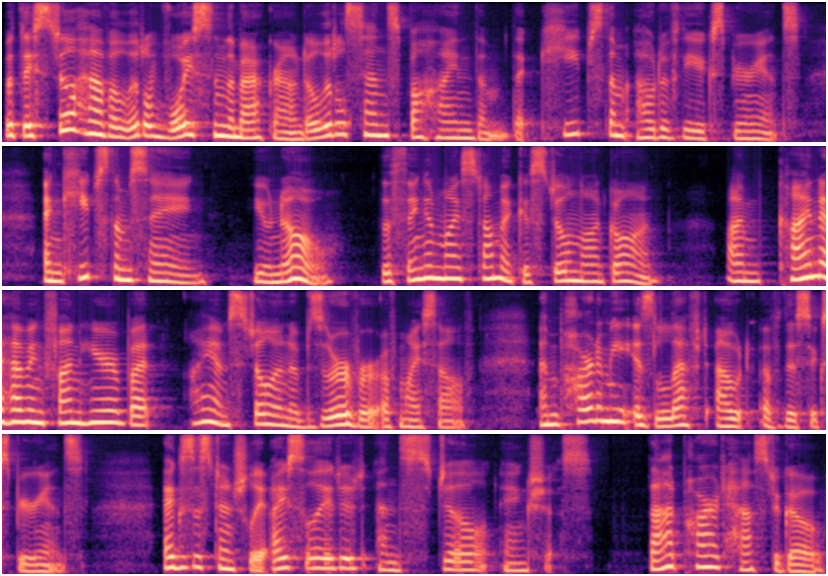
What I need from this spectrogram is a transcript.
But they still have a little voice in the background, a little sense behind them that keeps them out of the experience and keeps them saying, You know, the thing in my stomach is still not gone. I'm kind of having fun here, but I am still an observer of myself. And part of me is left out of this experience, existentially isolated and still anxious. That part has to go.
